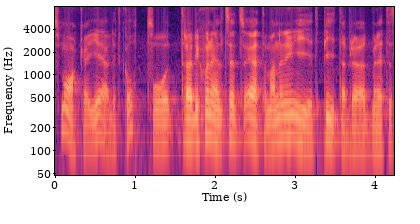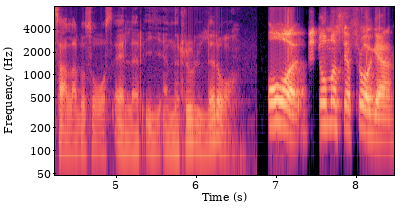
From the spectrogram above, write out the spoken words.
smakar jävligt gott. Och traditionellt sett så äter man den ju i ett pitabröd med lite sallad och sås eller i en rulle då. Åh, då måste jag fråga.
